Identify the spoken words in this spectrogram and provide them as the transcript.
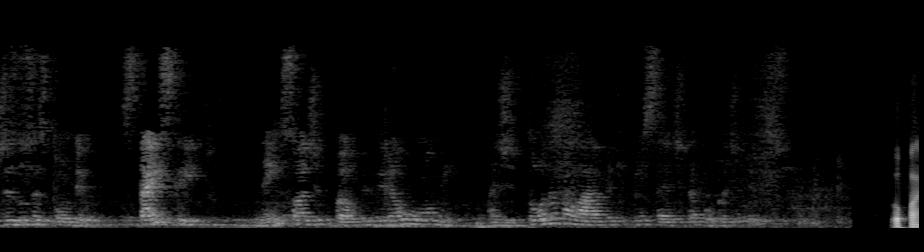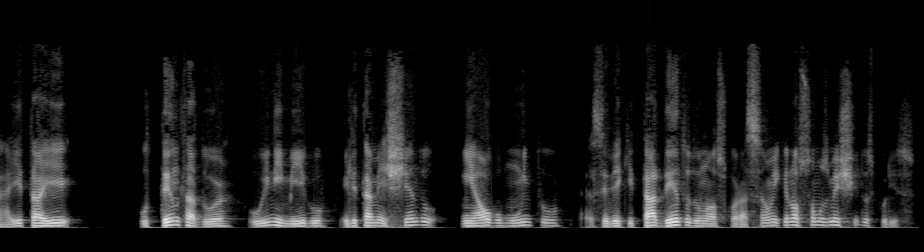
Jesus respondeu: Está escrito: Nem só de pão viverá o homem, mas de toda palavra que procede da boca de Deus. Opa, aí está aí o tentador, o inimigo, ele está mexendo em algo muito. Você vê que está dentro do nosso coração e que nós somos mexidos por isso.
